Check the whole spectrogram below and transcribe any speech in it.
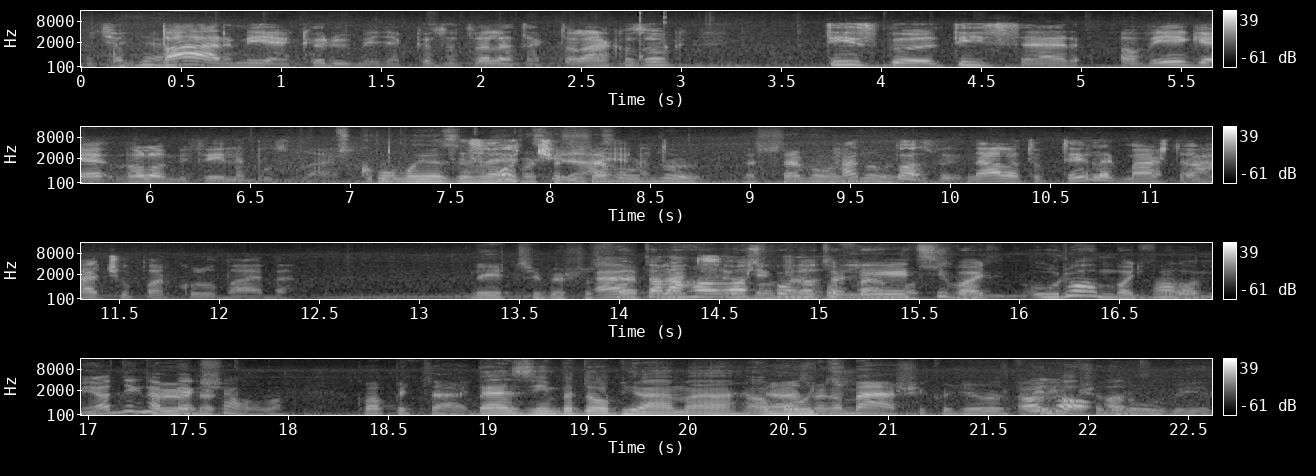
hogyha Igen. bármilyen körülmények között veletek találkozok, tízből tízszer a vége valamiféle buzulás. Komoly az a Ezt meg. hogy Most ezt csináljátok? mondod? Ezt Hát mondod? bazd meg, nálatok tényleg más, a hátsó parkolóba állj be. Légy szíves, azt Általán, ha azt mondod, hogy léci, vagy uram, vagy valami, addig nem megy Főnök. sehova. Kapitány. Benzinbe dobjál már, De az meg a amúgy. másik, hogy ő A a lóvét.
